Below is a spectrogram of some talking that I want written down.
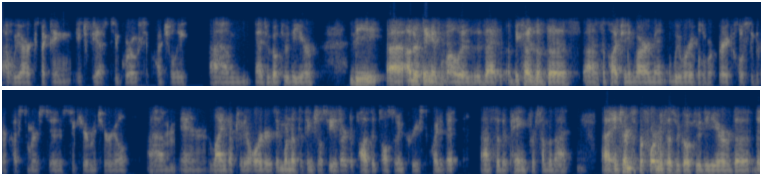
Uh, we are expecting HPS to grow sequentially um, as we go through the year. The uh, other thing as well is that because of the uh, supply chain environment, we were able to work very closely with our customers to secure material um, and lined up to their orders. And one of the things you'll see is our deposits also increased quite a bit, uh, so they're paying for some of that. In terms of performance as we go through the year, the the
